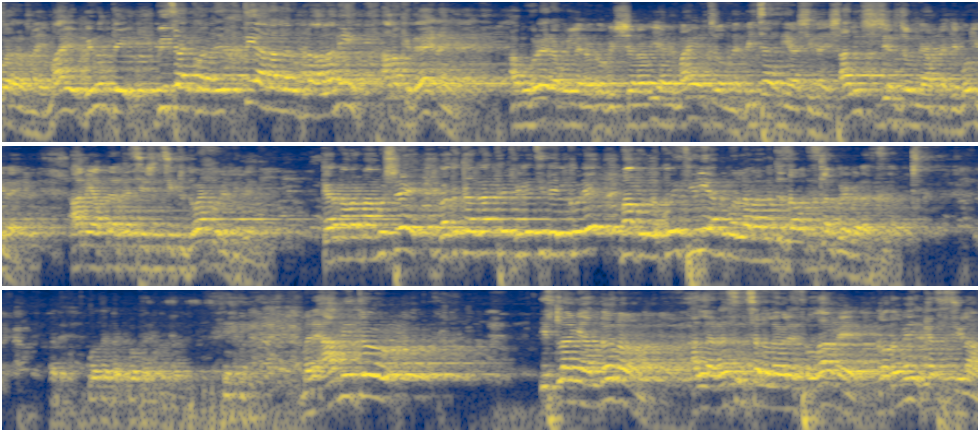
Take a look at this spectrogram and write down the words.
করার নাই। মায়ের বিরুদ্ধে বিচার করার এখতিয়ার আল্লাহ রবুল্লা আলমিন আমাকে দেয় নাই। আবু হরাইরা বললেন, ওগো বিশ্বনবী আমি মায়ের জন্য বিচার নিয়ে আসি নাই সালিশের জন্য আপনাকে বলি নাই। আমি আপনার কাছে এসেছি, একটু দোয়া করে দিবেন। কারণ আমার মা মুশরেক। গতকাল রাত্রে ফিরেছি দেরি করে। মা বলল, কই ছিলি? আমি বললাম, আমি জামাত ইসলাম করে বেড়াচ্ছিলাম মানে মানে আমি তো ইসলামী আন্দোলন আল্লাহ রসুল সাল্লাহ সাল্লামের কদমের কাছে ছিলাম,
